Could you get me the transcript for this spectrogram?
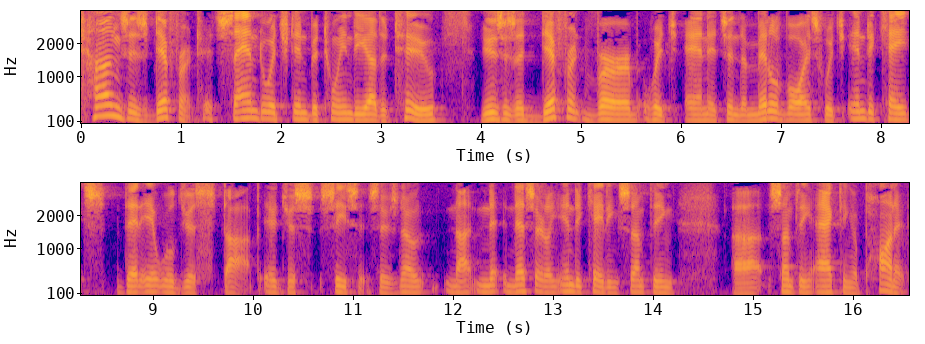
Tongues is different. It's sandwiched in between the other two, uses a different verb, which and it's in the middle voice, which indicates that it will just stop. It just ceases. There's no not necessarily indicating something, uh, something acting upon it.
